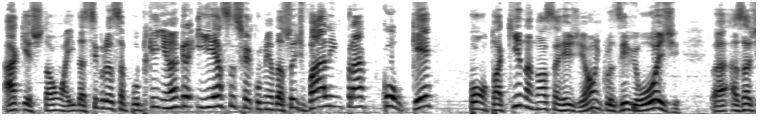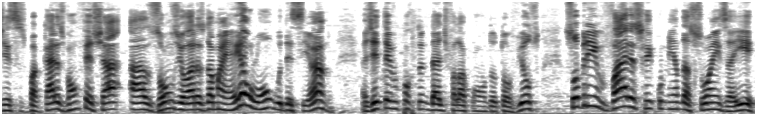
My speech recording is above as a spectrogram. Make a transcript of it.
a questão aí da segurança pública em Angra e essas recomendações valem para qualquer ponto. Aqui na nossa região, inclusive hoje, ah, as agências bancárias vão fechar às 11 horas da manhã. E ao longo desse ano, a gente teve oportunidade de falar com o Dr. Wilson sobre várias recomendações aí,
